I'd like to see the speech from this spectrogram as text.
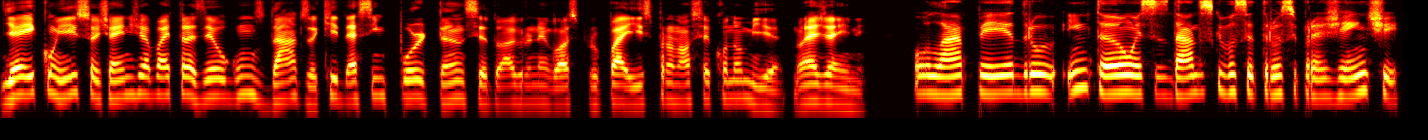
E aí, com isso, a Jane já vai trazer alguns dados aqui dessa importância do agronegócio para o país, para a nossa economia, não é, Jane? Olá, Pedro. Então, esses dados que você trouxe para a gente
